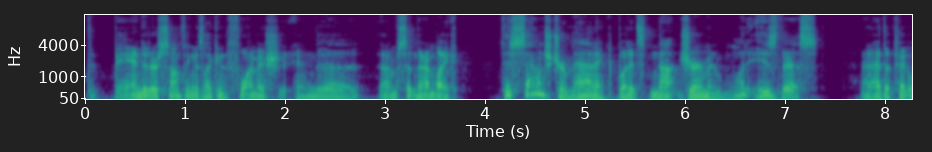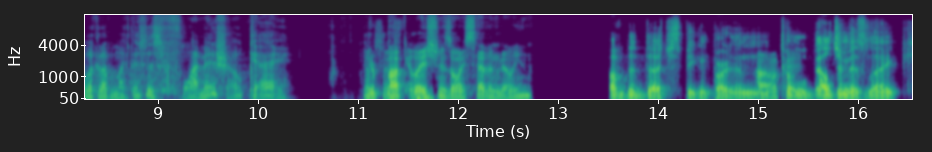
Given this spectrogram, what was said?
The Bandit or something. It's like in Flemish, in the and I'm sitting there, I'm like, this sounds Germanic, but it's not German. What is this? And I had to pick, look it up. I'm like, this is Flemish. Okay. Your population is only seven million. of the Dutch speaking part, and Oh, okay. total Belgium is like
